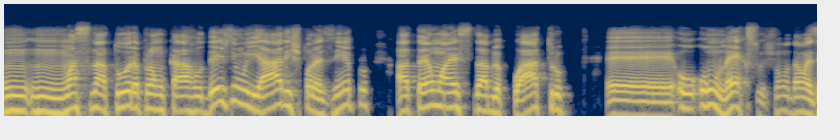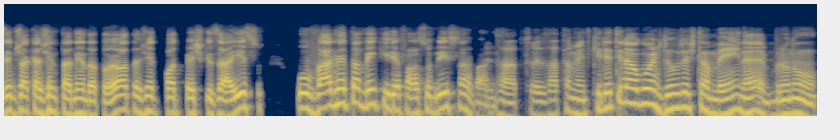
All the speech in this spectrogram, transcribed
um, um, uma assinatura para um carro, desde um Yaris, por exemplo, até um SW4 é, ou, ou, um Lexus. Vamos dar um exemplo, já que a gente está dentro da Toyota, a gente pode pesquisar isso. O Wagner também queria falar sobre isso, né, Wagner? Exato, exatamente. Queria tirar algumas dúvidas também, né? Bruno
